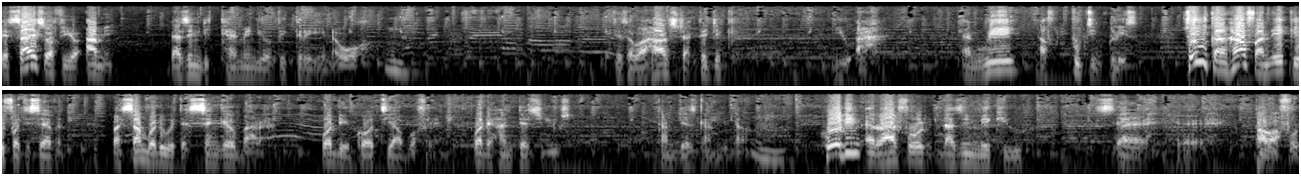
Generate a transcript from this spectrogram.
the size of your army doesn't determine your victory in a war. It is about how strategic you are. And we have put in place. So you can have an AK 47, but somebody with a single barrel, what they call tia buffer, what the hunters use, can just gun you down. Holding a rifle doesn't make you uh, uh, powerful.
